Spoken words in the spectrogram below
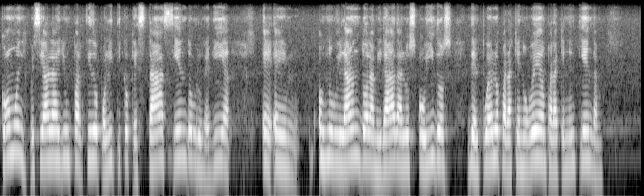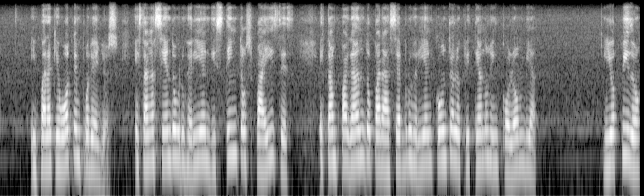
cómo en especial hay un partido político que está haciendo brujería, eh, nubilando la mirada, los oídos del pueblo para que no vean, para que no entiendan y para que voten por ellos. Están haciendo brujería en distintos países. Están pagando para hacer brujería en contra de los cristianos en Colombia. Y yo pido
